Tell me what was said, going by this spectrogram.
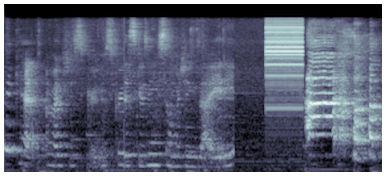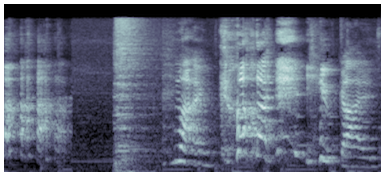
I can't. I'm actually screaming. Scream. This gives me so much anxiety. My god, you guys,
